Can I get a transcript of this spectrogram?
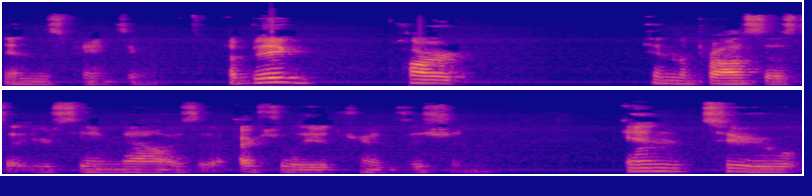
in this painting. A big part in the process that you're seeing now is actually a transition into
